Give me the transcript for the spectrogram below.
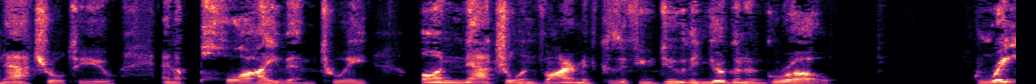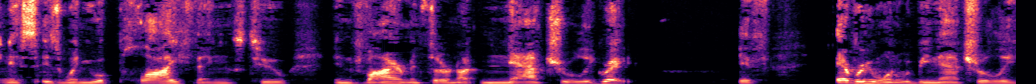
natural to you and apply them to a unnatural environment because if you do, then you're going to grow. Greatness is when you apply things to environments that are not naturally great. If everyone would be naturally,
